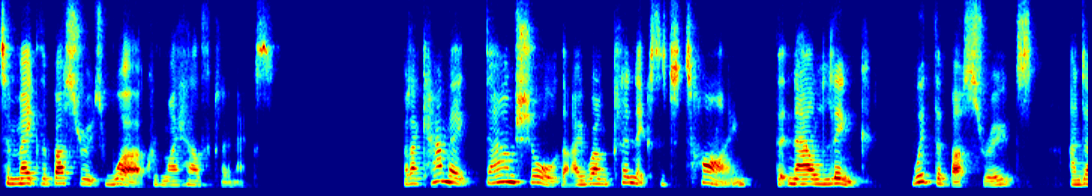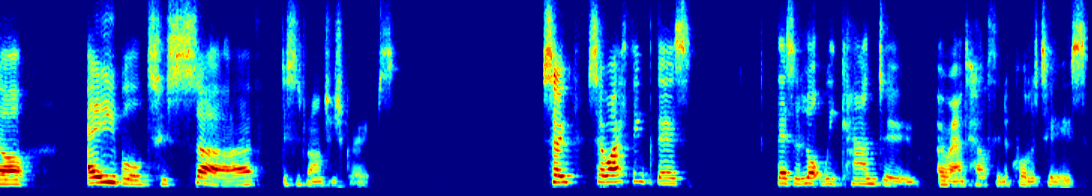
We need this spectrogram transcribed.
to make the bus routes work with my health clinics. But I can make damn sure that I run clinics at a time that now link with the bus routes and are able to serve disadvantaged groups. So, so I think there's there's a lot we can do around health inequalities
